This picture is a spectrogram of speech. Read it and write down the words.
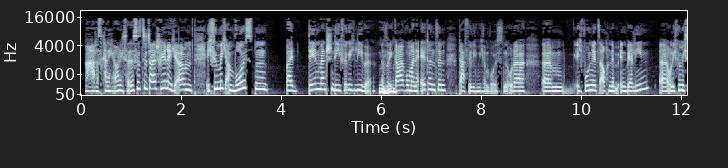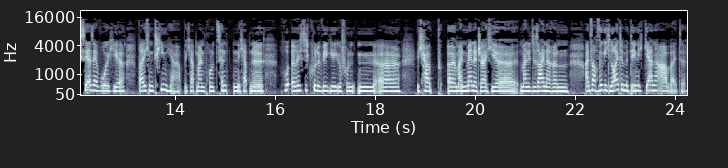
Ah, das kann ich auch nicht sagen. Das ist total schwierig. Ähm, ich fühle mich am wohlsten bei den Menschen, die ich wirklich liebe. Also egal, wo meine Eltern sind, da fühle ich mich am wohlsten. Oder ähm, ich wohne jetzt auch in, in Berlin äh, und ich fühle mich sehr, sehr wohl hier, weil ich ein Team hier habe. Ich habe meinen Produzenten, ich habe eine ru- richtig coole WG gefunden, äh, ich habe äh, meinen Manager hier, meine Designerin, einfach wirklich Leute, mit denen ich gerne arbeite.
